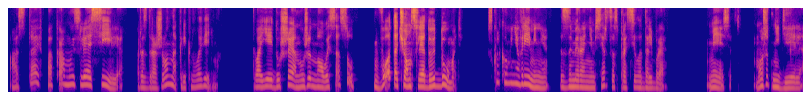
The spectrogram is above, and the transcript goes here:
«Оставь пока мысли о силе», — раздраженно крикнула ведьма. «Твоей душе нужен новый сосуд. Вот о чем следует думать». «Сколько у меня времени?» — с замиранием сердца спросила Дальбре. «Месяц. Может, неделя».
